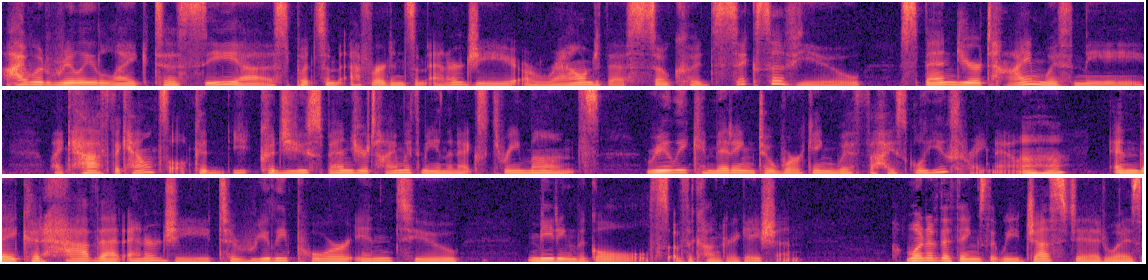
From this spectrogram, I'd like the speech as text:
I would really like to see us put some effort and some energy around this. So, could six of you spend your time with me, like half the council? Could you, could you spend your time with me in the next three months, really committing to working with the high school youth right now? Uh-huh. And they could have that energy to really pour into meeting the goals of the congregation. One of the things that we just did was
